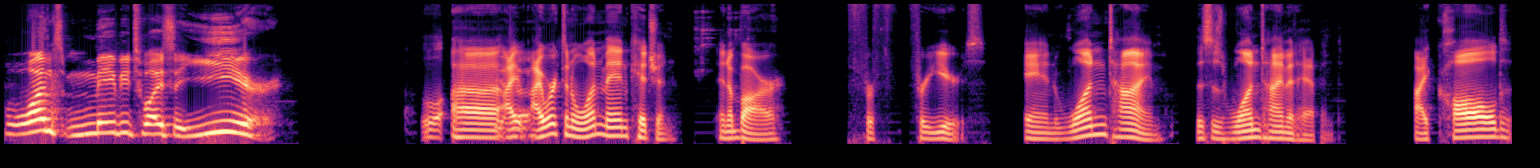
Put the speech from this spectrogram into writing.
once maybe twice a year. Uh, I Yeah. I worked in a one man kitchen in a bar for for years, and one time, this is one time it happened. I called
